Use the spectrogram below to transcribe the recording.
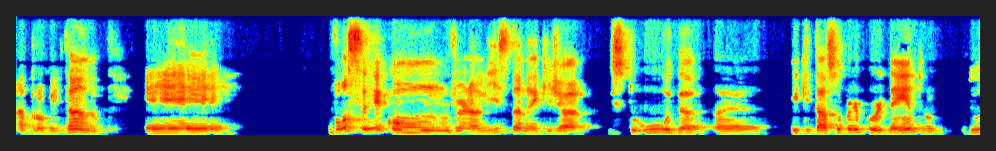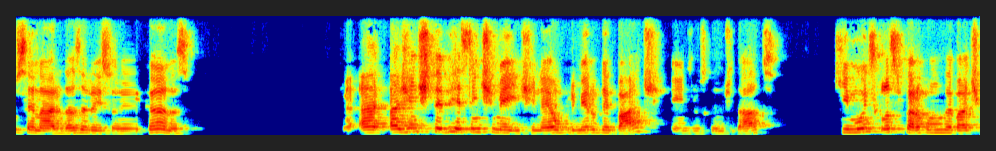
aproveitando, é, você, como um jornalista, né, que já estuda é, e que está super por dentro do cenário das eleições americanas, a, a, gente teve recentemente, né, o primeiro debate entre os candidatos, que muitos classificaram como um debate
